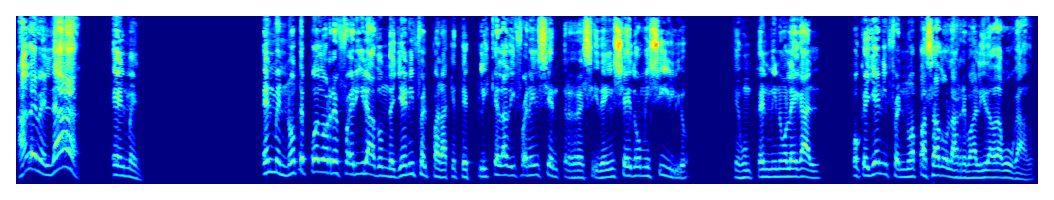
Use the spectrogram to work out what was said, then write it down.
Ah, de verdad, Elmer. Elmer, no te puedo referir a donde Jennifer para que te explique la diferencia entre residencia y domicilio, que es un término legal, porque Jennifer no ha pasado la revalida de abogado.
